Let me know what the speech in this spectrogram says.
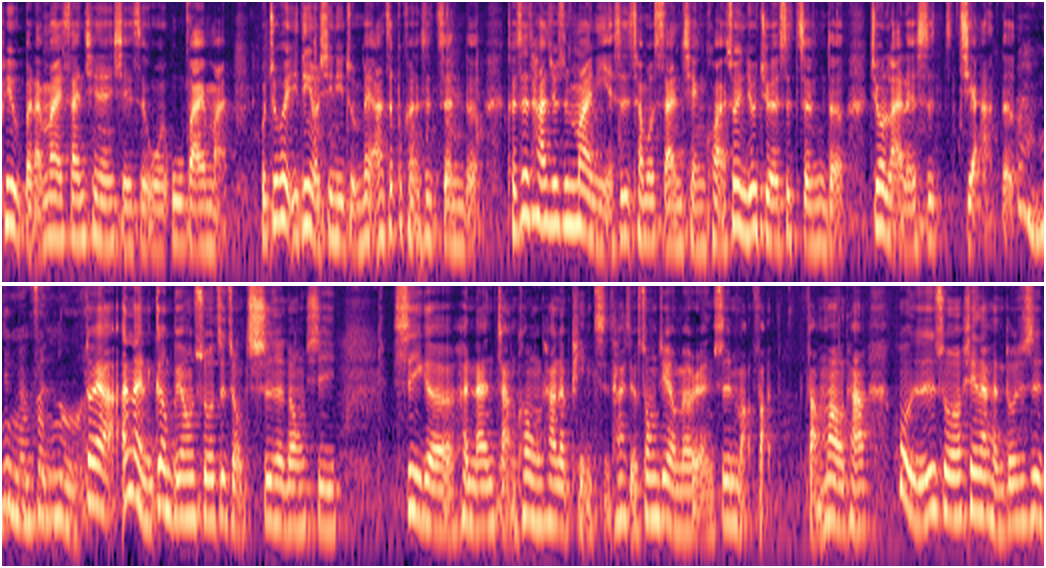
譬如本来卖三千的鞋子，我五百买，我就会一定有心理准备啊，这不可能是真的。可是他就是卖你也是差不多三千块，所以你就觉得是真的，就来了是假的，嗯，令人愤怒。对啊，啊，那你更不用说这种吃的东西是一个很难掌控它的品质，它有中间有没有人是仿仿仿冒它，或者是说现在很多就是。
